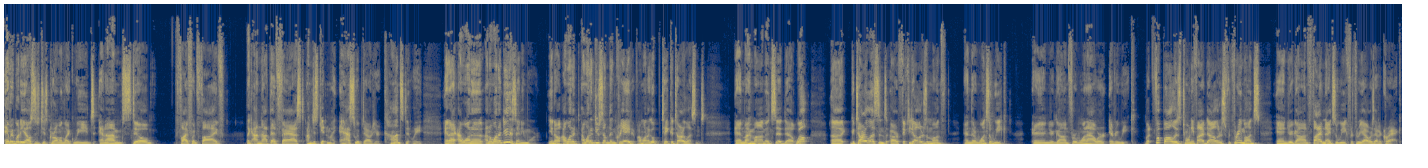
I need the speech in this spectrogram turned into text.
Everybody else is just growing like weeds, and I'm still five foot five. Like I'm not that fast. I'm just getting my ass whipped out here constantly, and I, I want to. I don't want to do this anymore. You know, I want to. I want to do something creative. I want to go take guitar lessons. And my mom had said, uh, well, uh, guitar lessons are fifty dollars a month, and they're once a week, and you're gone for one hour every week. But football is twenty five dollars for three months, and you're gone five nights a week for three hours at a crack.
